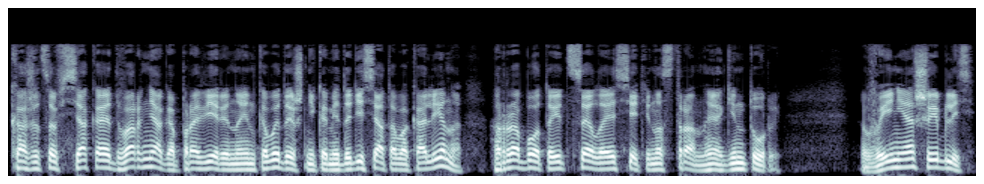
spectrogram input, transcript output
кажется, всякая дворняга, проверенная НКВДшниками до десятого колена, работает целая сеть иностранной агентуры. Вы не ошиблись.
